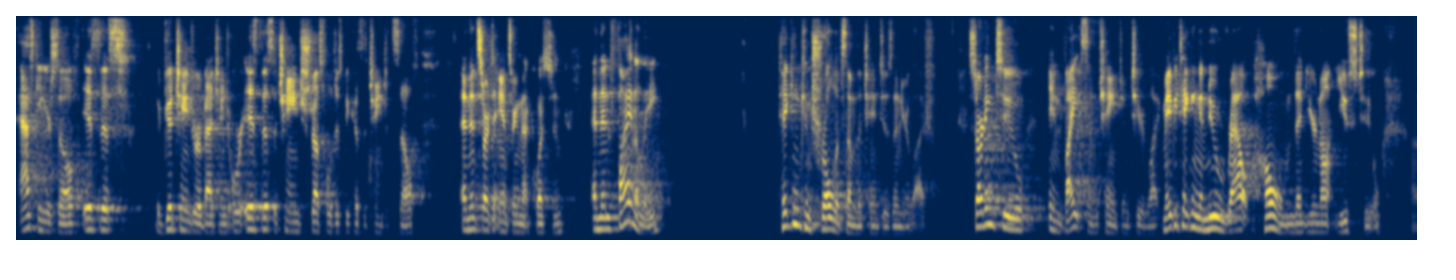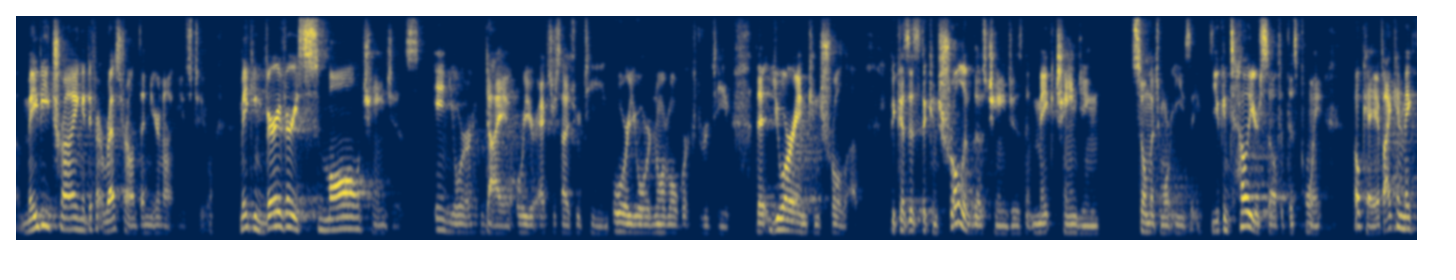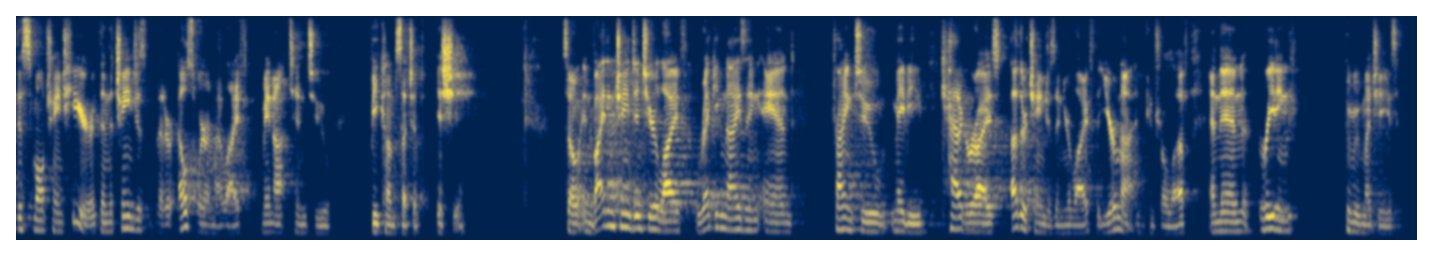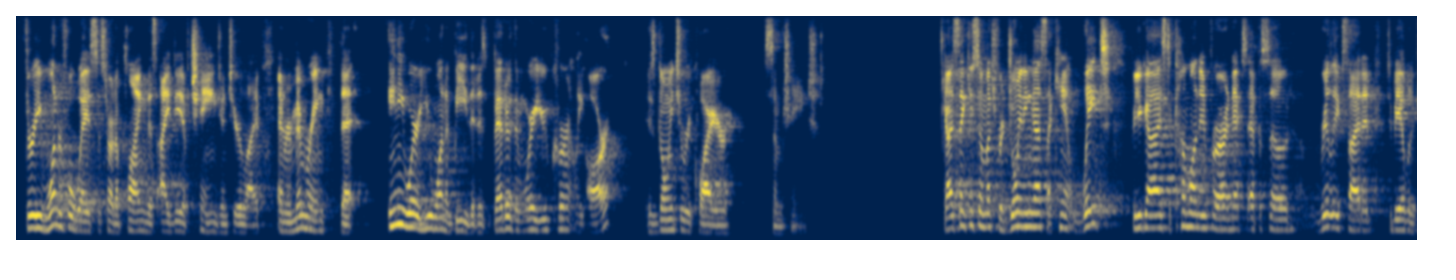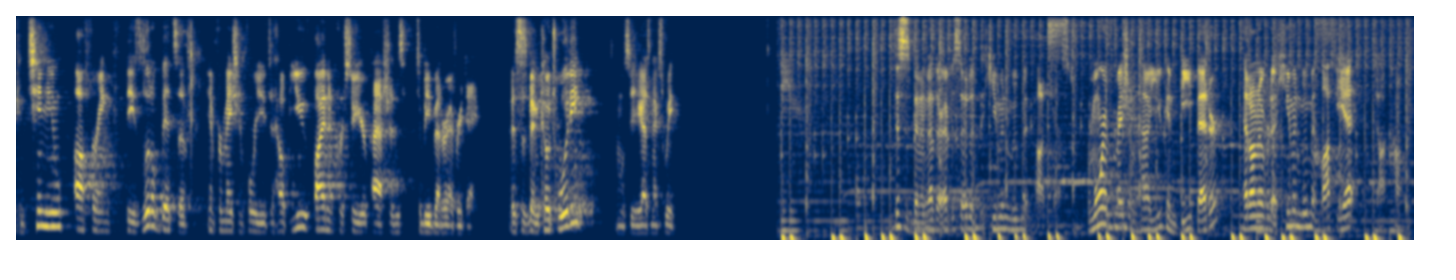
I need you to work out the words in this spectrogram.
asking yourself, is this a good change or a bad change? Or is this a change stressful just because the change itself? And then start to answering that question. And then finally, taking control of some of the changes in your life, starting to invite some change into your life, maybe taking a new route home that you're not used to, uh, maybe trying a different restaurant than you're not used to, making very, very small changes in your diet or your exercise routine or your normal work routine that you are in control of. Because it's the control of those changes that make changing so much more easy. You can tell yourself at this point okay, if I can make this small change here, then the changes that are elsewhere in my life may not tend to become such an issue. So, inviting change into your life, recognizing and trying to maybe categorize other changes in your life that you're not in control of, and then reading Who Moved My Cheese. Three wonderful ways to start applying this idea of change into your life and remembering that anywhere you want to be that is better than where you currently are is going to require some change. Guys, thank you so much for joining us. I can't wait for you guys to come on in for our next episode. Really excited to be able to continue offering these little bits of information for you to help you find and pursue your passions to be better every day. This has been Coach Woody, and we'll see you guys next week. This has been another episode of the Human Movement Podcast. For more information on how you can be better, head on over to humanmovementlafayette.com.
